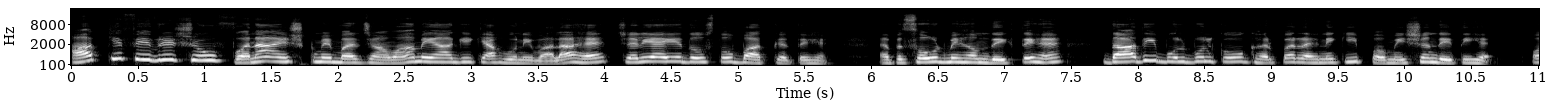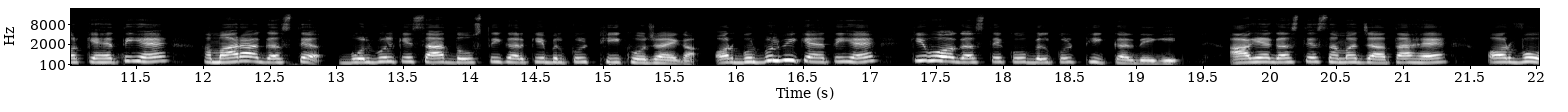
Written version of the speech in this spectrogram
आपके फेवरेट शो फना इश्क में मर जावा में आगे क्या होने वाला है? चलिए आइए दोस्तों, बात करते हैं। एपिसोड में हम देखते हैं, दादी बुलबुल को घर पर रहने की परमिशन देती है और कहती है, हमारा अगस्त्य बुलबुल के साथ दोस्ती करके बिल्कुल ठीक हो जाएगा। और बुलबुल भी कहती है कि वो अगस्त्य को बिल्कुल ठीक कर देगी। आगे अगस्त्य समझ जाता है और वो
